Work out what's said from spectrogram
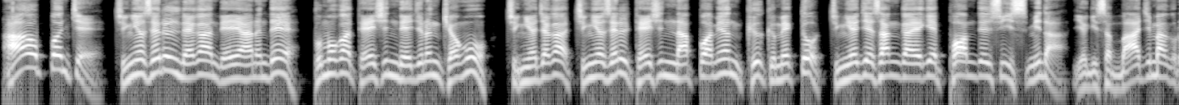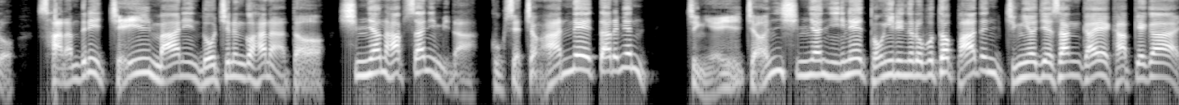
아홉 번째, 증여세를 내가 내야 하는데 부모가 대신 내주는 경우 증여자가 증여세를 대신 납부하면 그 금액도 증여재산가액에 포함될 수 있습니다. 여기서 마지막으로 사람들이 제일 많이 놓치는 거 하나 더 10년 합산입니다. 국세청 안내에 따르면 증여일 전 10년 이내 동일인으로부터 받은 증여재산 가액 합계가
